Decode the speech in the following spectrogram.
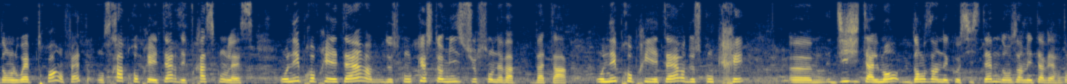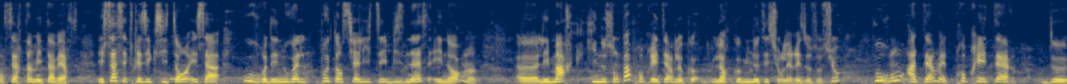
dans le Web 3, en fait, on sera propriétaire des traces qu'on laisse. On est propriétaire de ce qu'on customise sur son avatar. On est propriétaire de ce qu'on crée euh, digitalement dans un écosystème, dans un métaverse, dans certains métaverses. Et ça, c'est très excitant et ça ouvre des nouvelles potentialités business énormes. Euh, les marques qui ne sont pas propriétaires de leur communauté sur les réseaux sociaux pourront à terme être propriétaires de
